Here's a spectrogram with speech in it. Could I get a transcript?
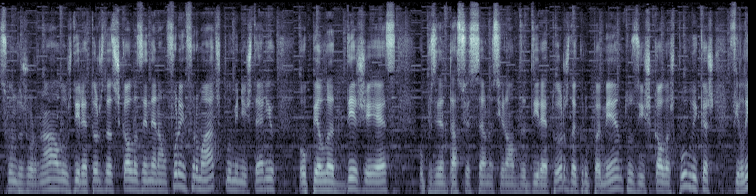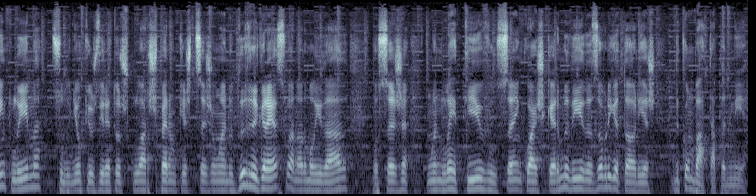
Segundo o jornal, os diretores das escolas ainda não foram informados pelo Ministério ou pela DGS. O presidente da Associação Nacional de Diretores de Agrupamentos e Escolas Públicas Filinto Lima sublinhou que os diretores escolares esperam que este seja um ano de regresso à normalidade, ou seja, um ano letivo sem quaisquer medidas obrigatórias de combate à pandemia.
